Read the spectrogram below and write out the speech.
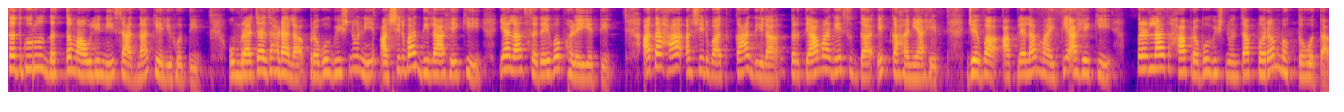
सद्गुरू दत्त माऊलींनी साधना केली होती. उमराच्या झाडाला प्रभू विष्णूंनी आशीर्वाद दिला आहे की याला सदैव फळे येतील. आता हा आशीर्वाद का दिला? तर त्यामागे सुद्धा एक कहाणी आहे. जेव्हा आपल्याला माहिती आहे की प्रल्हाद हा प्रभू विष्णूंचा परम भक्त होता.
